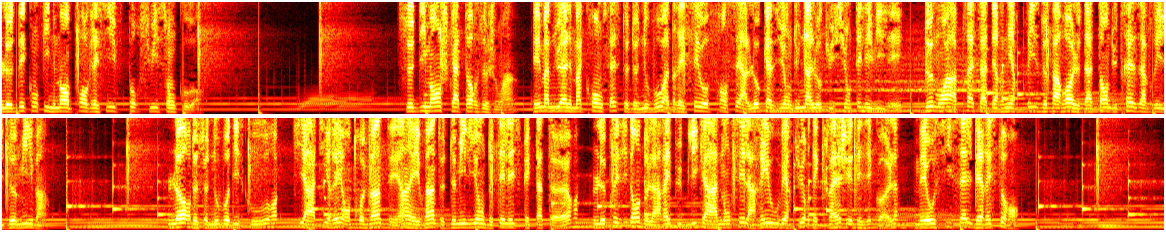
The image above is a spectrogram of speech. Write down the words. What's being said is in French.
le déconfinement progressif poursuit son cours. Ce dimanche 14 juin, Emmanuel Macron s'est de nouveau adressé aux Français à l'occasion d'une allocution télévisée, deux mois après sa dernière prise de parole datant du 13 avril 2020. Lors de ce nouveau discours, qui a attiré entre 21 et 22 millions de téléspectateurs, le président de la République a annoncé la réouverture des crèches et des écoles, mais aussi celle des restaurants.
